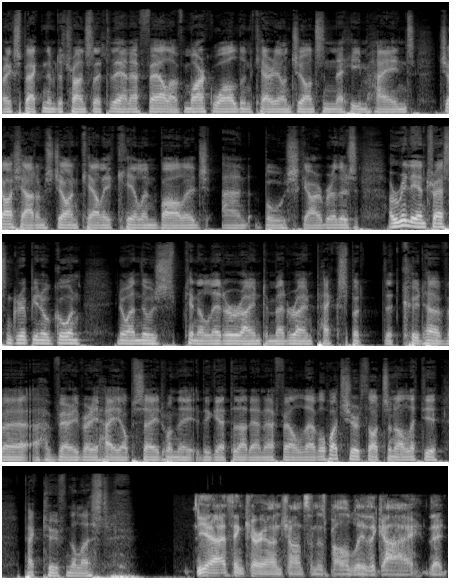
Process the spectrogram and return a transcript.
are expecting them to translate to the NFL. Of Mark Walton, Kerryon Johnson, Nyheim Hines, Josh Adams, John Kelly, Kalen Ballage, and Bo Scarborough. There's a really interesting group, you know, going, you know, in those kind of later round to mid round picks, but that could have a, a, very, very high upside when they, they get to that NFL level. What's your thoughts? And I'll let you pick two from the list. Yeah, I think Kerryon Johnson is probably the guy that,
